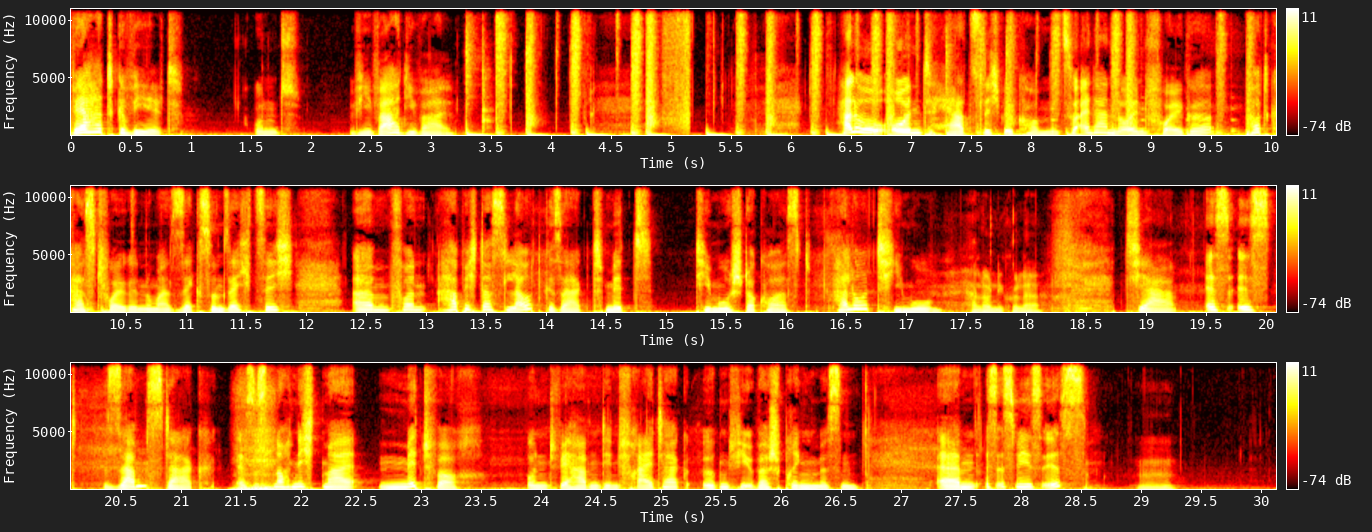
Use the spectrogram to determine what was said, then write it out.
Wer hat gewählt? Und wie war die Wahl? Hallo und herzlich willkommen zu einer neuen Folge, Podcast-Folge Nummer 66 ähm, von Hab ich das laut gesagt mit Timo Stockhorst. Hallo Timo. Hallo Nicola. Tja, es ist Samstag. Es ist noch nicht mal Mittwoch und wir haben den Freitag irgendwie überspringen müssen. Ähm, es ist wie es ist. Mhm.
